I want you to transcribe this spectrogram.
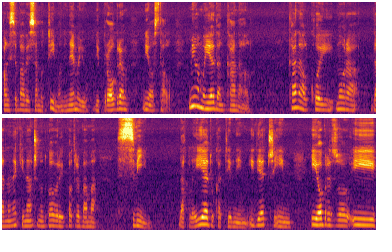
ali se bave samo tim, oni nemaju ni program, ni ostalo. Mi imamo jedan kanal, kanal koji mora da na neki način odgovori potrebama svim, dakle i edukativnim, i dječijim, i obrazov, i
